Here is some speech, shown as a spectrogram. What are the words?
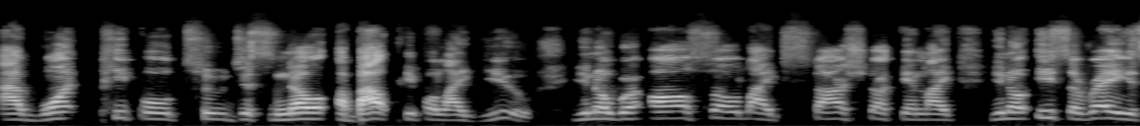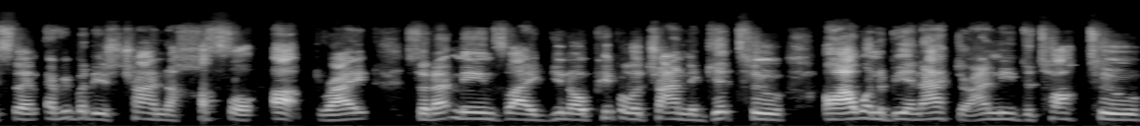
I want people to just know about people like you. You know, we're all so like starstruck and like, you know, Issa Rae is saying everybody's trying to hustle up, right? So that means like, you know, people are trying to get to, oh, I want to be an actor. I need to talk to,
